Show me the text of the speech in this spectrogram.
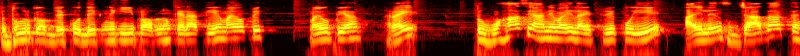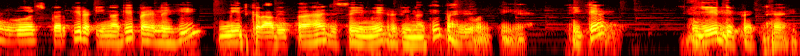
तो दूर के ऑब्जेक्ट को देखने की प्रॉब्लम कहलाती है मायोपिक मायोपिया राइट तो वहाँ से आने वाली लाइट रे को ये आईलेंस ज़्यादा कन्वर्ज करके रेटिना के पहले ही मीट करा देता है, जिससे इमेज रेटिना के पहले बनती है. ठीक है? ये डिफेक्ट है.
